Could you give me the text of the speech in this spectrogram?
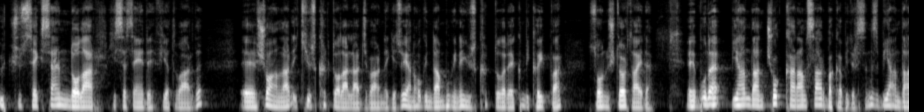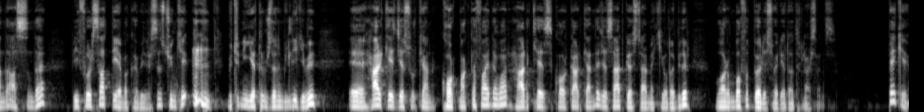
380 dolar hisse senedi fiyatı vardı. E, şu anlar 240 dolarlar civarında geziyor. Yani o günden bugüne 140 dolara yakın bir kayıp var son 3-4 ayda. E, buna bir yandan çok karamsar bakabilirsiniz. Bir yandan da aslında bir fırsat diye bakabilirsiniz. Çünkü bütün iyi yatırımcıların bildiği gibi e, herkes cesurken korkmakta fayda var. Herkes korkarken de cesaret göstermek iyi olabilir. Warren Buffett böyle söylüyordu hatırlarsanız. Peki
